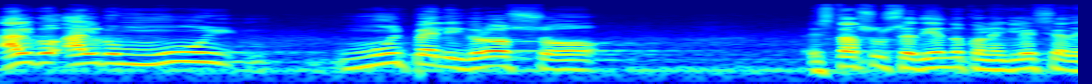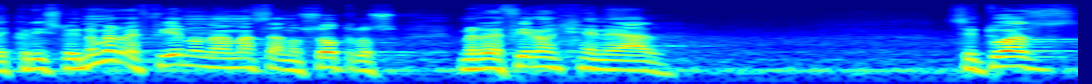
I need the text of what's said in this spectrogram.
algo, algo muy, muy peligroso está sucediendo con la iglesia de Cristo. Y no me refiero nada más a nosotros, me refiero en general. Si tú, has,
